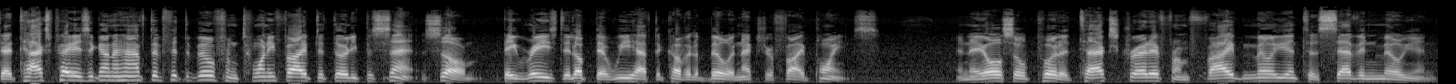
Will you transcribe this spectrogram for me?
that taxpayers are going to have to fit the bill from 25 to 30 percent. So they raised it up that we have to cover the bill an extra five points. And they also put a tax credit from 5 million to 7 million.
